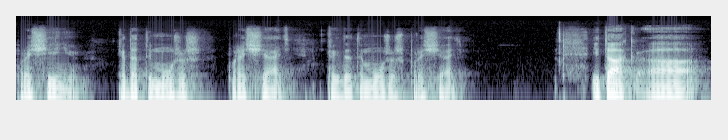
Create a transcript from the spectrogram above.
прощению, когда ты можешь прощать, когда ты можешь прощать. Итак, а,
